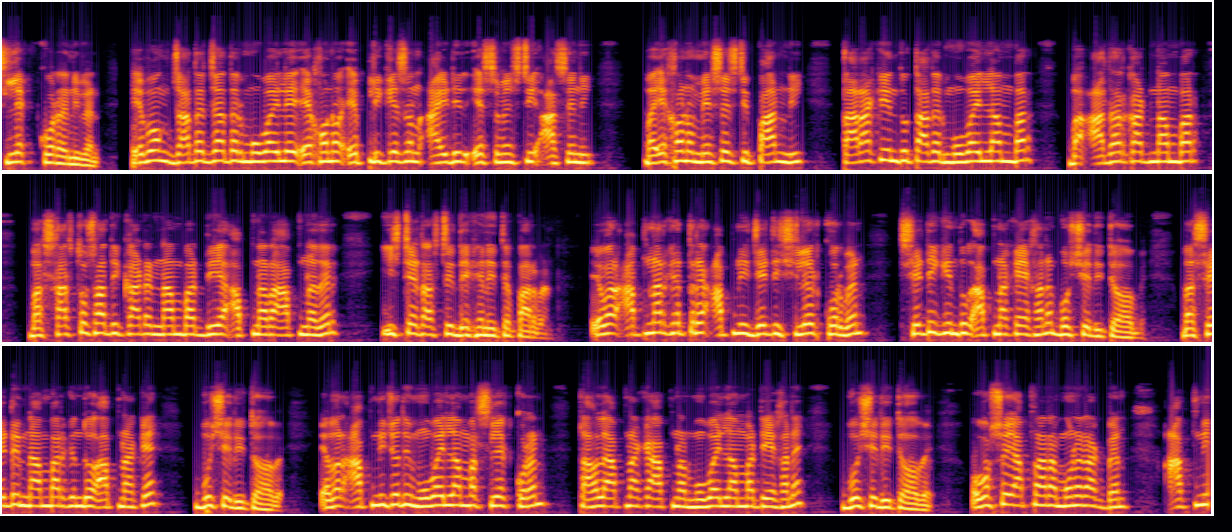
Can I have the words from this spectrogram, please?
সিলেক্ট করে নেবেন। এবং যাদের যাদের মোবাইলে এখনও অ্যাপ্লিকেশন আইডির এস এম এসটি আসেনি বা এখনও মেসেজটি পাননি, তারা কিন্তু তাদের মোবাইল নাম্বার বা আধার কার্ড নাম্বার বা স্বাস্থ্যসাথী কার্ডের নাম্বার দিয়ে আপনারা আপনাদের স্ট্যাটাসটি দেখে নিতে পারবেন। এবার আপনার ক্ষেত্রে আপনি যেটি সিলেক্ট করবেন সেটি কিন্তু আপনাকে এখানে বসিয়ে দিতে হবে বা সেটির নাম্বার কিন্তু আপনাকে বসিয়ে দিতে হবে। এবার আপনি যদি মোবাইল নাম্বার সিলেক্ট করেন, তাহলে আপনাকে আপনার মোবাইল নাম্বারটি এখানে বসিয়ে দিতে হবে। অবশ্যই আপনারা মনে রাখবেন, আপনি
